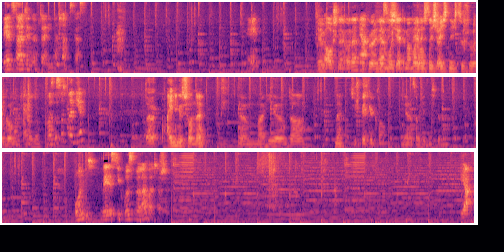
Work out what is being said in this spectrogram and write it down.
Wer zahlt denn öfter in die Mannschaftskasse? Okay. Ging auch schnell, oder? Ja. Ja, lässt Multi hat immer mal der lässt sich echt nicht zu Schulden kommen. okay. Also, Was ist das bei dir? da, einiges schon, ne? Ähm, mal hier und da. Zu spät gekommen. Ja, das habe ich jetzt nicht gesagt. Und wer ist die größere Labertasche? Ja,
